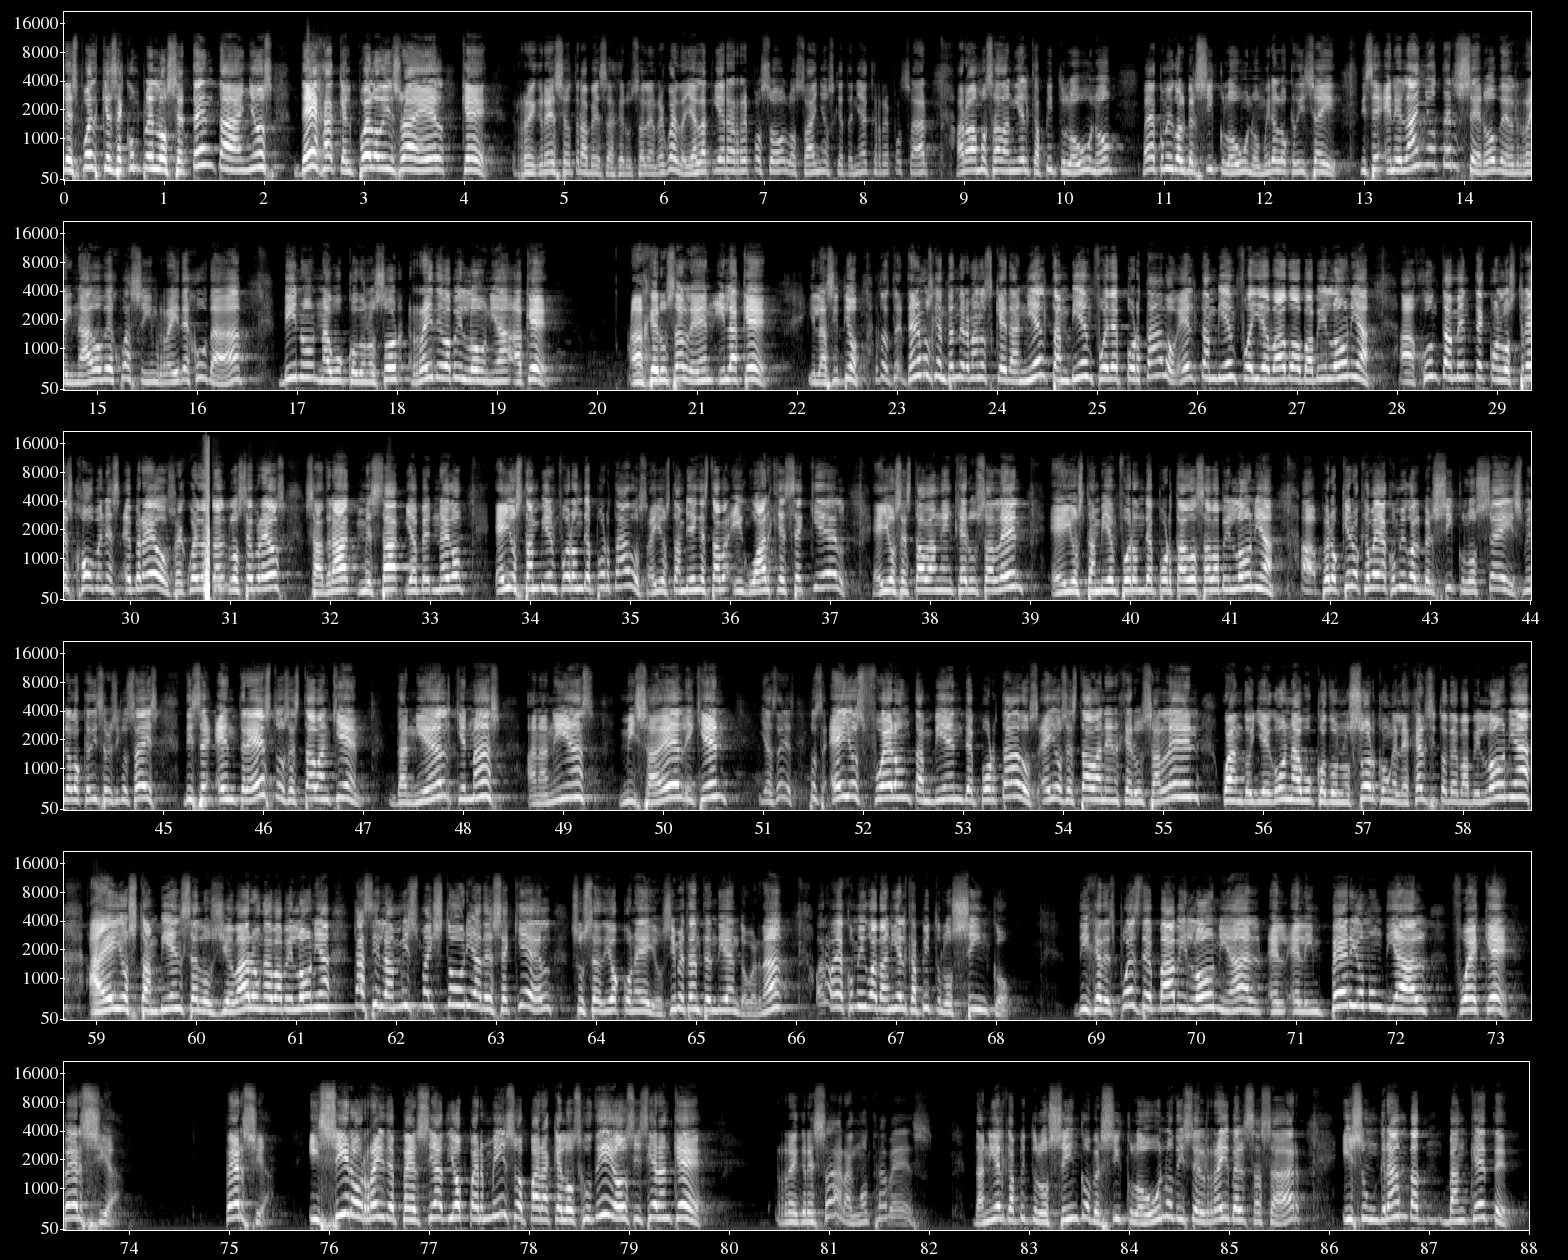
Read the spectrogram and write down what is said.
después que se cumplen los 70 años, deja que el pueblo de Israel que regrese otra vez a Jerusalén. Recuerda, ya la tierra reposó los años que tenía que reposar. Ahora vamos a Daniel capítulo 1. Vaya conmigo al versículo 1. Mira lo que dice ahí. Dice, en el año tercero del reinado de Joacim, rey de Judá, vino Nabucodonosor, rey de Babilonia, ¿a qué? A Jerusalén y la que y la sitió. Entonces, tenemos que entender, hermanos, que Daniel también fue deportado. Él también fue llevado a Babilonia, juntamente con los tres jóvenes hebreos. ¿Recuerdan los hebreos? Sadrach, Mesach y Abednego. Ellos también fueron deportados. Ellos también estaban igual que Ezequiel. Ellos estaban en Jerusalén. Ellos también fueron deportados a Babilonia. Ah, pero quiero que vaya conmigo al versículo 6. Mira lo que dice el versículo 6. Dice, entre estos estaban quién? Daniel, ¿quién más? Ananías, Misael y quién? Entonces ellos fueron también deportados. Ellos estaban en Jerusalén cuando llegó Nabucodonosor con el ejército de Babilonia. A ellos también se los llevaron a Babilonia. Casi la misma historia de Ezequiel sucedió con ellos. ¿Sí me está entendiendo, verdad? Ahora vaya conmigo a Daniel capítulo 5. Dije, después de Babilonia, el, el imperio mundial fue que Persia. Persia. Y Ciro, rey de Persia, dio permiso para que los judíos hicieran qué? Regresaran otra vez. Daniel capítulo 5, versículo 1 dice, el rey Belsasar hizo un gran banquete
